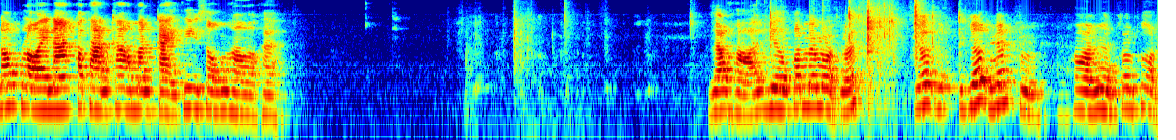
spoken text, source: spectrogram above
น้องพลอยนะ ก็ทานข้าวมันไก่ที่ทรงหอค่ะ เราหอเดียวก็ไม่หมดนะ เยอะเยอะนะหอหนึ่งเพื่อน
